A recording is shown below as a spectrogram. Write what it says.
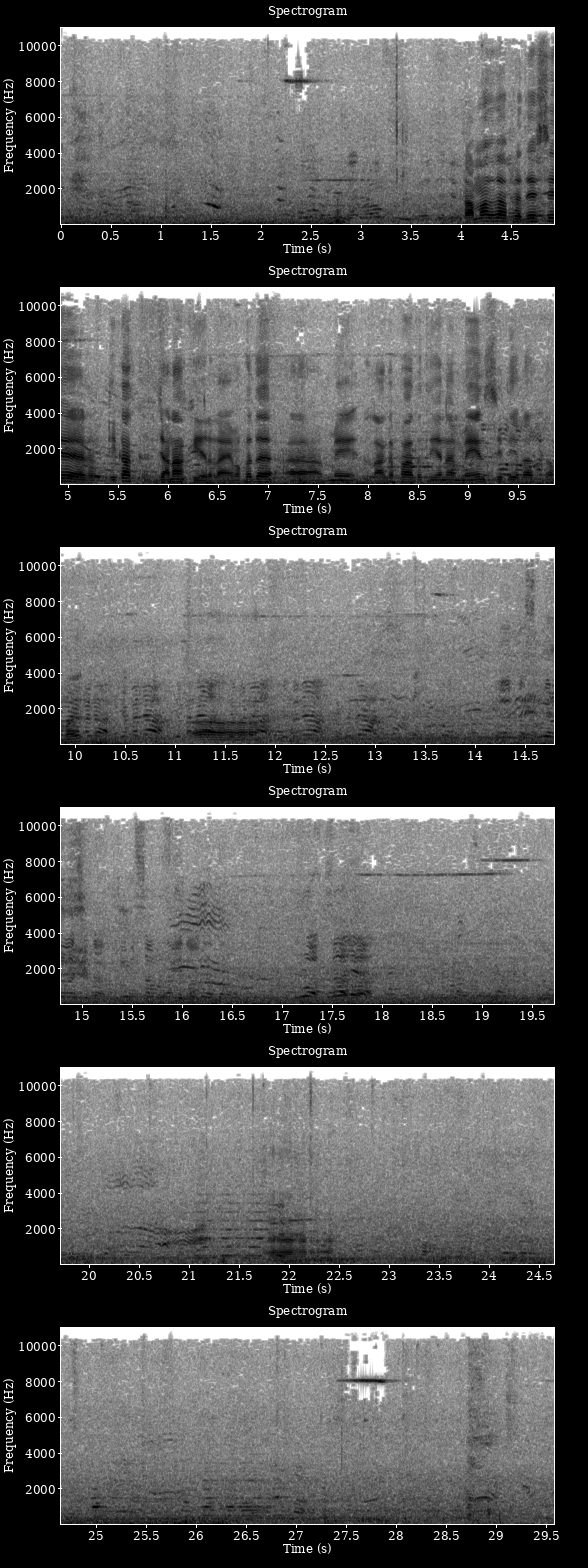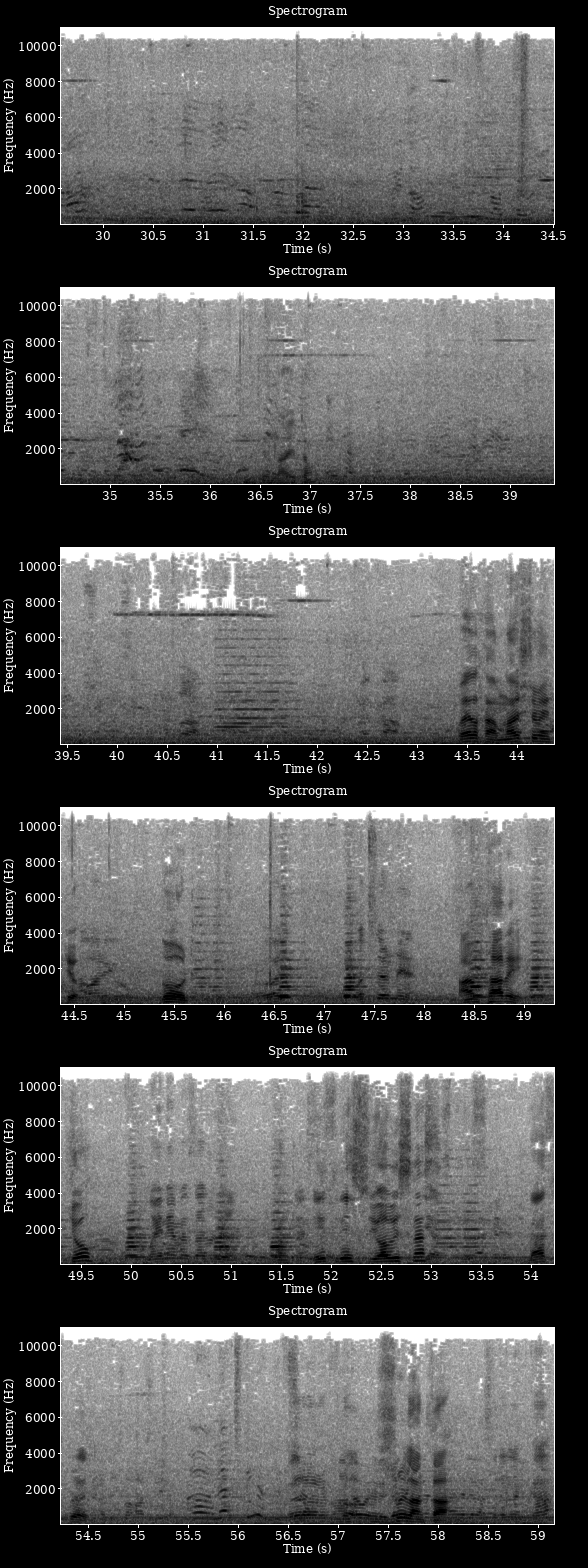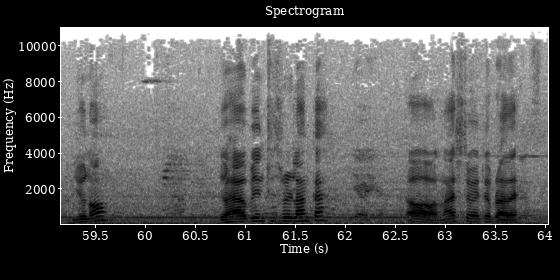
තමල්ලා ප්‍රදේශය ටිකක් ජනා කියරණය මොකද මේ ළඟපාත තියෙන මේන් සිටිය එකක් තමයි na. Welcome. Nice to meet you. How are you? Good. Good. What's your name? I'm Tari. You? My name is Adnan. Is this your business? Yes. That's great. Uh, next year. Where are you from? Sri Lanka. Sri Lanka. You know? You have been to Sri Lanka? Yeah, yeah. Oh, nice to meet you, brother. Yes.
